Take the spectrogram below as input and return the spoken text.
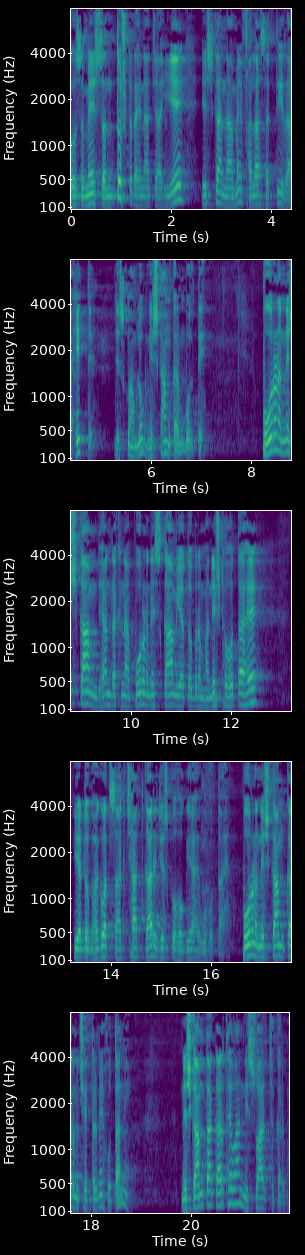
उसमें संतुष्ट रहना चाहिए, इसका नाम है फलाशक्ति राहित्य, जिसको हम लोग निष्काम कर्म बोलते पूर्ण निष्काम, ध्यान रखना, पूर्ण निष्काम या तो ब्रह्मनिष्ठ होता है या तो भगवत साक्षात्कार जिसको हो गया है, वो होता है। पूर्ण निष्काम कर्म क्षेत्र में होता नहीं। निष्कामता का अर्थ है वहाँ निस्वार्थ कर्म।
